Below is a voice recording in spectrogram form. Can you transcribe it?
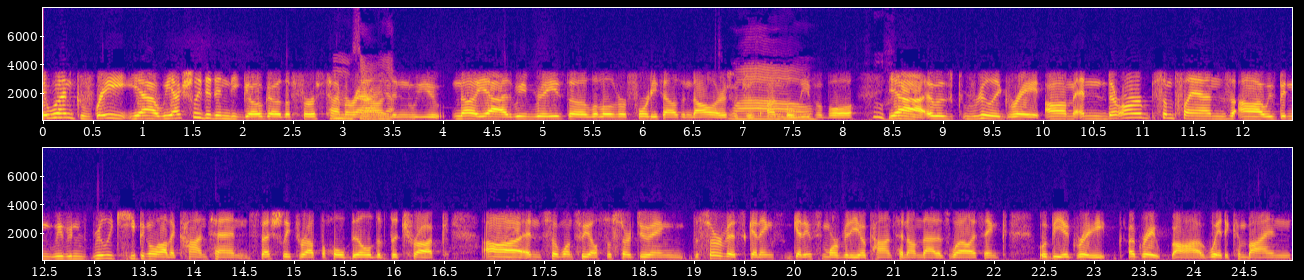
It went great. Yeah, we actually did Indiegogo the first time Mm, sorry, around, yeah. and we no, yeah, we raised a little over forty thousand dollars, which Wow. unbelievable. Yeah, it was really great. Um, and there are some plans. Uh, we've been we've been really keeping a lot of content, especially throughout the whole build of the truck. Uh, and so once we also start doing the service, getting getting some more video content on that as well, I think would be a great a great uh, way to combine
